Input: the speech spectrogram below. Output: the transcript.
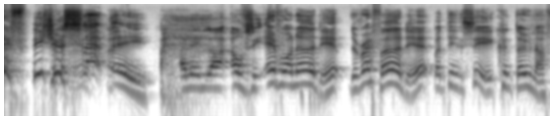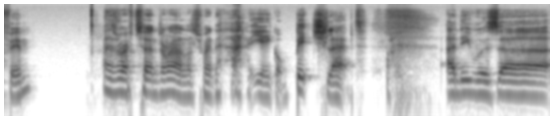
ref, he have slapped me. And then, like, obviously, everyone heard it. The ref heard it, but didn't see it. Couldn't do nothing. As the ref turned around, I just went, yeah, he got bitch slapped. And he was, uh,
